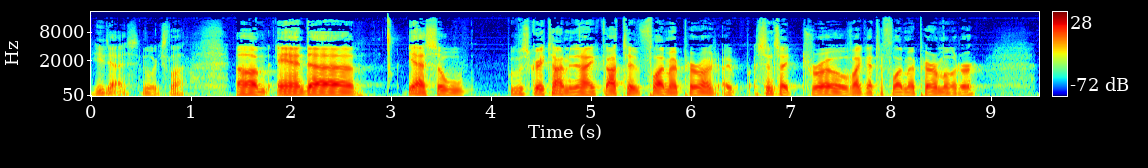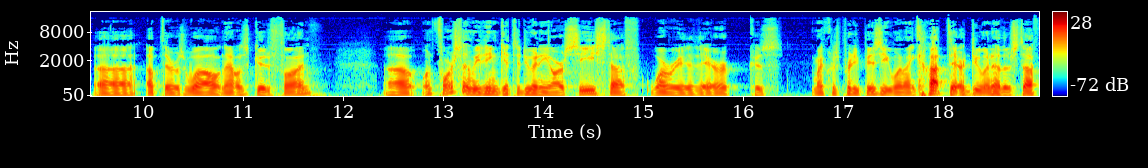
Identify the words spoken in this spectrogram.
he does. He works a lot. Um, and uh, yeah, so it was a great time. And then I got to fly my para. I, since I drove, I got to fly my paramotor uh, up there as well, and that was good fun. Uh, unfortunately, we didn't get to do any RC stuff while we were there because Mike was pretty busy when I got there doing other stuff.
